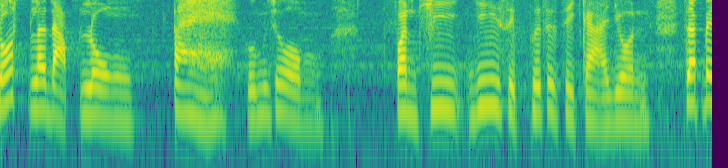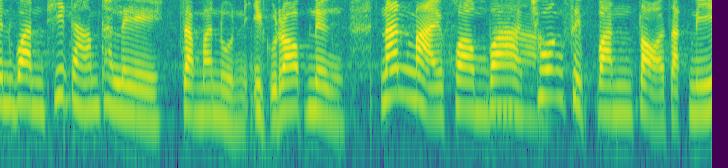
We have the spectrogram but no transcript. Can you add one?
ลดระดับลงแต่คุณผู้ชมวันที่ 20 พฤศจิกายน จะเป็นวันที่น้ำทะเลจะมาหนุนอีกรอบหนึ่ง นั่นหมายความว่าอ่าช่วง 10 วันต่อจากนี้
